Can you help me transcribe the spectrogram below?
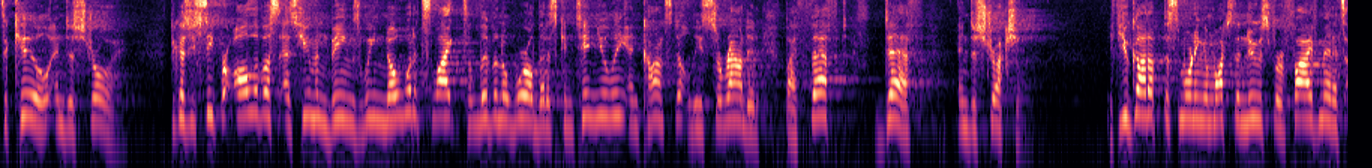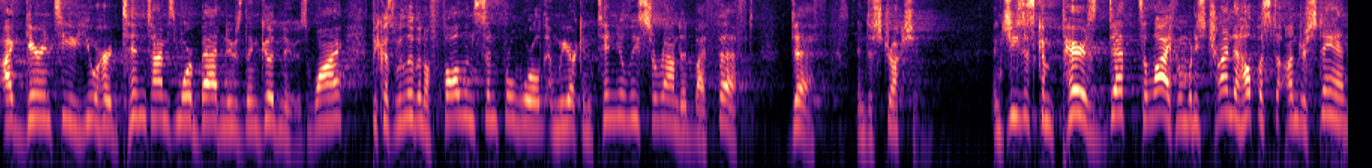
to kill, and destroy. Because you see, for all of us as human beings, we know what it's like to live in a world that is continually and constantly surrounded by theft, death, and destruction. If you got up this morning and watched the news for five minutes, I guarantee you, you heard 10 times more bad news than good news. Why? Because we live in a fallen, sinful world and we are continually surrounded by theft, death, and destruction. And Jesus compares death to life. And what he's trying to help us to understand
